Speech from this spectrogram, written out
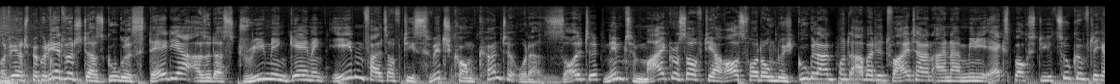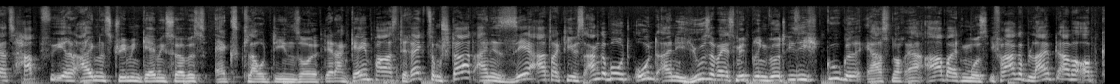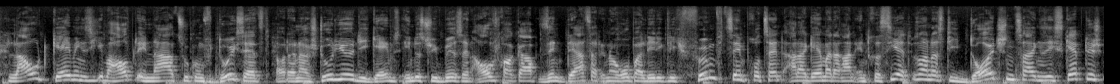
Und während spekuliert wird, dass Google Stadia, also das Streaming Gaming, ebenfalls auf die Switch kommen könnte oder sollte, nimmt Microsoft die Herausforderung durch Google an und arbeitet weiter an einer Mini Xbox, die zukünftig als Hub für ihren eigenen Streaming Gaming Service xCloud dienen soll, der dank Game Pass direkt zum Start ein sehr attraktives Angebot und eine Userbase mitbringen wird, die sich Google erst noch erarbeiten muss. Die Frage bleibt aber, ob Cloud Gaming sich überhaupt in naher Zukunft durchsetzt. Laut einer Studie, die Games Industry Biz in Auftrag gab, sind derzeit in Europa lediglich 15% aller Gamer daran interessiert. Besonders die Deutschen zeigen sich skeptisch.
